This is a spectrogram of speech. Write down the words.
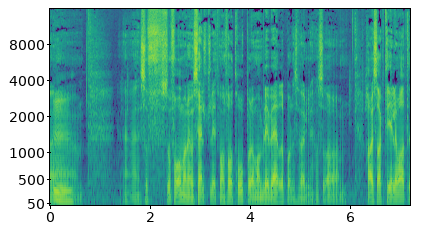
Mm. Uh, så, så, får man jo selvtillit, man får tro på det, og man blir bedre på det, selvfølgelig. Og så har jeg sagt tidligere at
